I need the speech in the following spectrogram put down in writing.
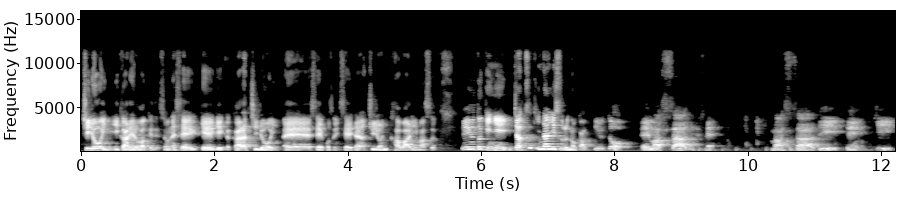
治療院に行かれるわけですよね。整形外科から治療院、えー、整骨院、整体の治療に変わります。っていう時に、じゃあ次何するのかっていうと、えー、マッサージですね。マッサージ、電気、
